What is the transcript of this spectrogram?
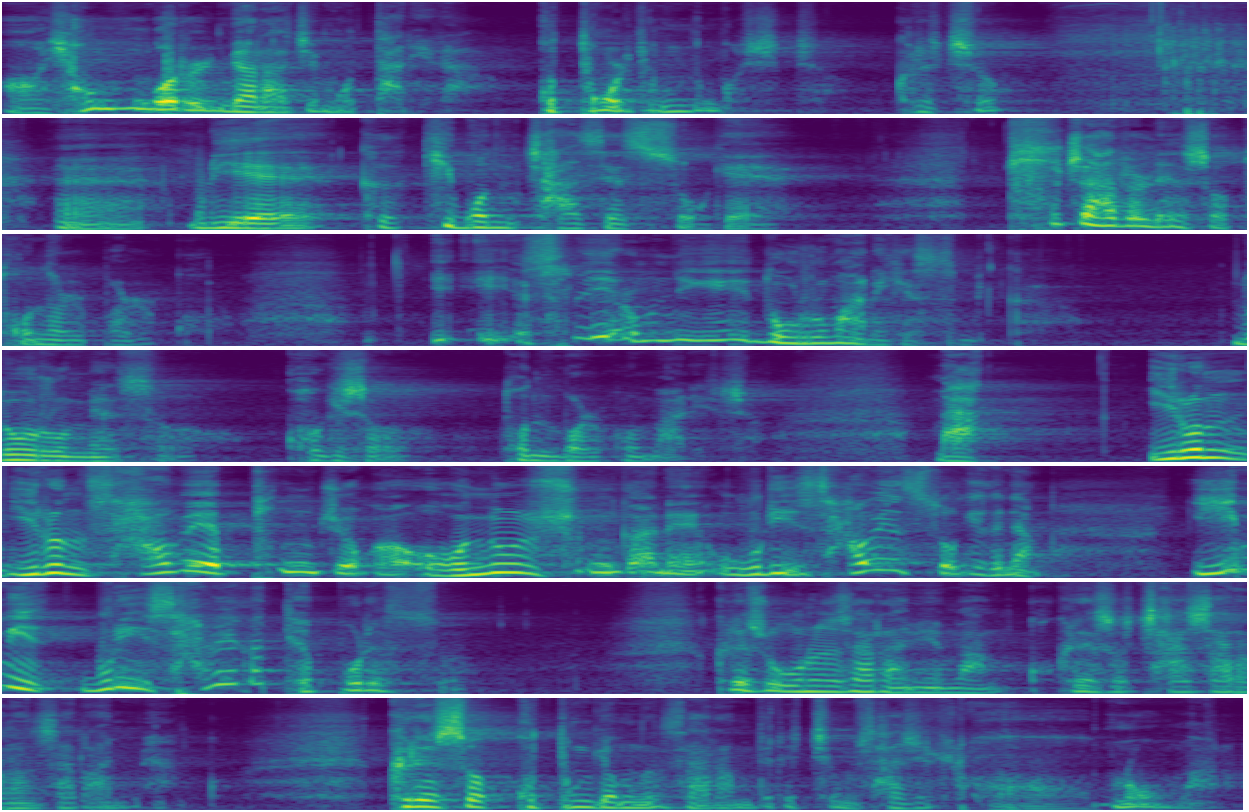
어, 형벌을 면하지 못하리라 고통을 겪는 것이죠. 그렇죠? 에, 우리의 그 기본 자세 속에 투자를 해서 돈을 벌고 여러분 이게 노름 아니겠습니까? 노름에서 거기서 돈 벌고 말이죠. 막 이런 이런 사회 풍조가 어느 순간에 우리 사회 속에 그냥 이미 우리 사회가 돼버렸어. 그래서 우는 사람이 많고, 그래서 자살하는 사람이 많고, 그래서 고통 겪는 사람들이 지금 사실 너무 너무 많아.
